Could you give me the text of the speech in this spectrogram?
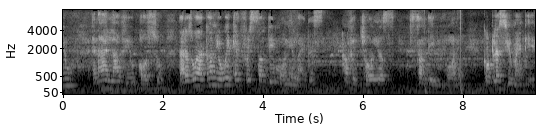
you and i love you also. That is why i come your way every sunday morning like this. Have a joyous sunday morning. God bless you my dear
